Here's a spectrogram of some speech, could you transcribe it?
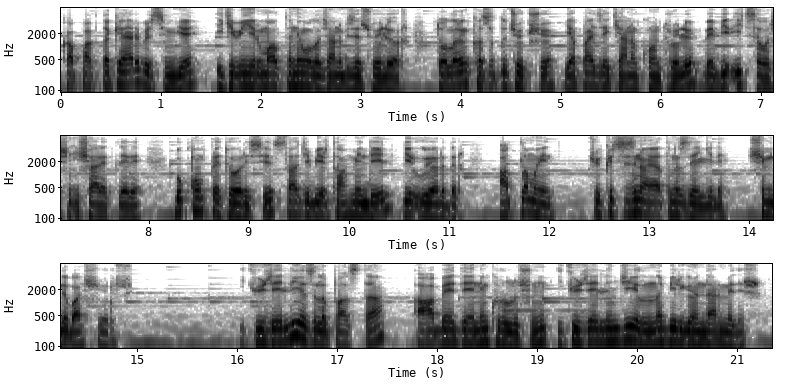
Kapaktaki her bir simge 2026'da ne olacağını bize söylüyor. Doların kasıtlı çöküşü, yapay zekanın kontrolü ve bir iç savaşın işaretleri. Bu komple teorisi sadece bir tahmin değil, bir uyarıdır. Atlamayın. Çünkü sizin hayatınızla ilgili. Şimdi başlıyoruz. 250 yazılı pasta ABD'nin kuruluşunun 250. yılına bir göndermedir.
